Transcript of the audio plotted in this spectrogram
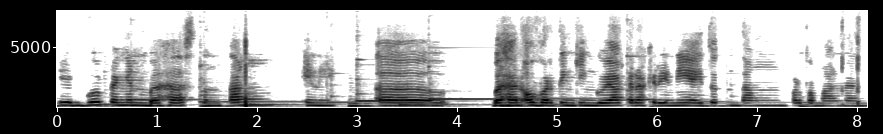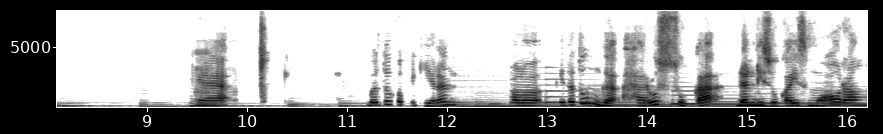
Ya, gue pengen bahas tentang ini eh bahan overthinking gue akhir-akhir ini yaitu tentang pertemanan. Ya, gue tuh kepikiran kalau kita tuh nggak harus suka dan disukai semua orang,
